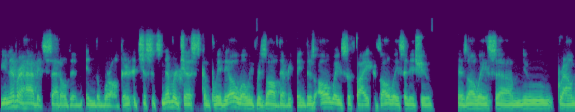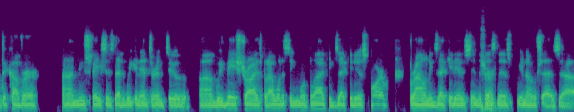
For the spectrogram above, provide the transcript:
you never have it settled in in the world. There it's just it's never just completely oh well we've resolved everything. There's always a fight. There's always an issue. There's always um, new ground to cover uh, new spaces that we can enter into. Um, we've made strides, but I want to see more black executives, more brown executives in the sure. business. You know, as uh,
